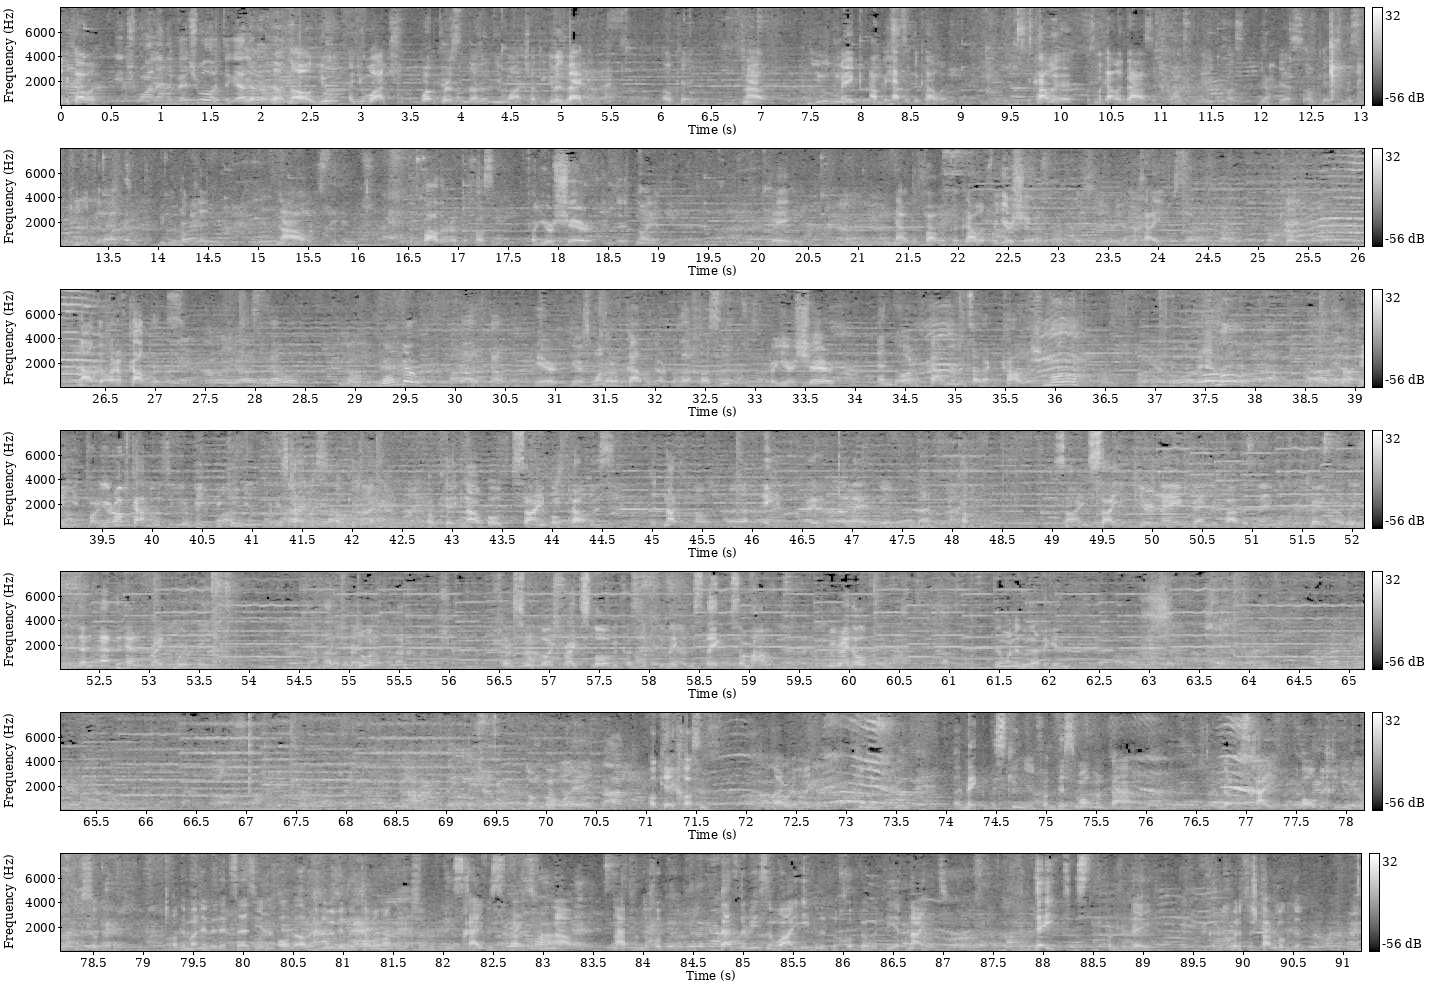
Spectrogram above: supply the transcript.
marry the Kala. Each one individual or together? or No, no, you and you watch. One person does it, and you watch. Okay, give it back. Okay. Now, you make on behalf of the Kala. The Kala is Magala Das that she wants to the husband. Yeah. Yes. Okay. So this is the key for that. Okay. Now, the father of the husband for your share in the noyim. Okay. Now the father of the Kala for your share because you're your mechayiv yourself. Okay. Now the order of kablins. No. Mendel. Out of Kabbalah. Here, here's one order of kablin or kazach chassid for your share, and the of kablin inside a Kala. Shmuel. Shmuel. Okay, you, for your off kablin, so you're a big opinion for this kind Okay. Okay. Now both sign both kablins. Did not no. Come. Sign, sign your name, then your father's name, your cousin or lady. Then at the end write the word eight. Do it. Okay, so write slow because if you make a mistake somehow, we write the whole thing. You don't want to do that again. Don't go away. Okay, Chassan. Now we're to make a kinyan with you. By making this kinyan, from this moment on, we are chayiv with all the chiyuvim of the Or the money that it says here, and all the other chiyuvim that come along with the ksubah, this chayiv starts from now, not from the chuppah. That's the reason why, even if the chuppah would be at night, the date is from today. Because the chuppah is a star mugdam.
